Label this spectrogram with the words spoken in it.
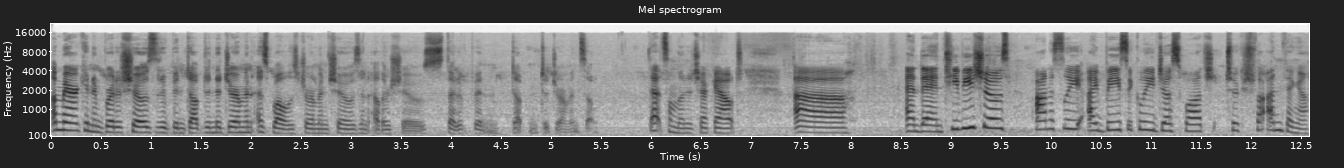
American and British shows that have been dubbed into German, as well as German shows and other shows that have been dubbed into German. So that's something to check out. Uh, and then TV shows, honestly, I basically just watch Türkisch Anfänger.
